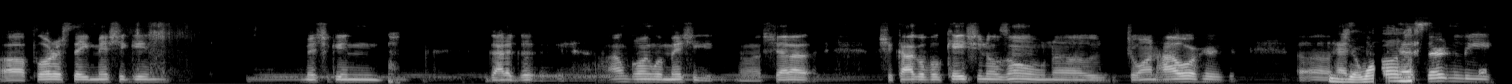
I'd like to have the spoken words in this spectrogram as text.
Uh, Florida State, Michigan, Michigan got a good. I'm going with Michigan. Uh, shout out Chicago Vocational Zone. Uh, Juwan Howard uh, has has certainly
